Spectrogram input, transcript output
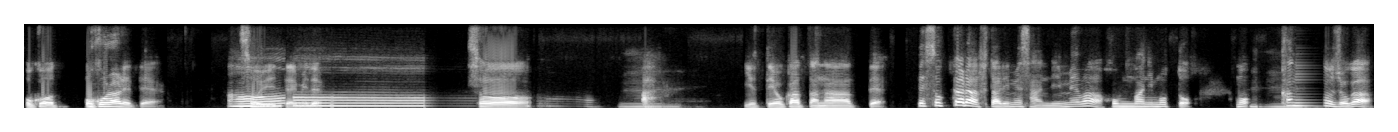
怒、怒られて、そういった意味で。あそう、ーあ言ってよかったなーって。で、そっから二人目、三人目は、ほんまにもっと、もう、うん。彼女が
